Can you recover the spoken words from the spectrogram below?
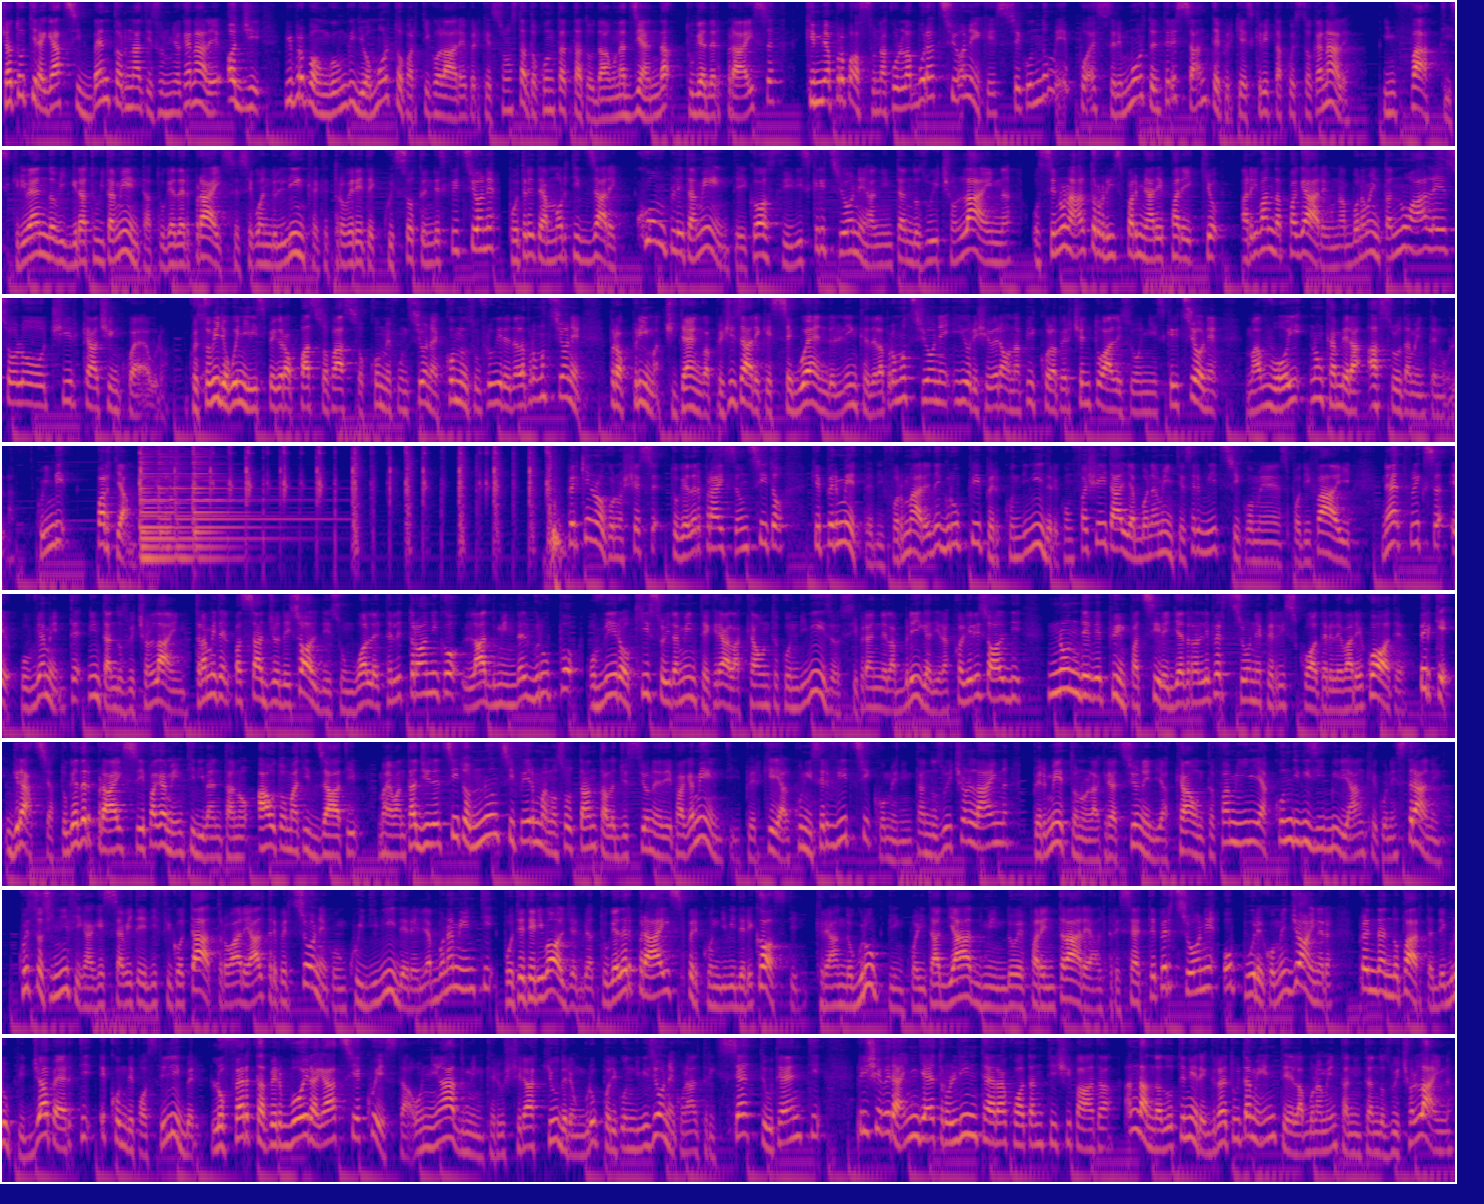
Ciao a tutti ragazzi, bentornati sul mio canale. Oggi vi propongo un video molto particolare perché sono stato contattato da un'azienda, Together Price, che mi ha proposto una collaborazione che secondo me può essere molto interessante per chi è iscritto a questo canale. Infatti, iscrivendovi gratuitamente a Together Price seguendo il link che troverete qui sotto in descrizione, potrete ammortizzare completamente i costi di iscrizione al Nintendo Switch Online o se non altro risparmiare parecchio, arrivando a pagare un abbonamento annuale solo circa 5 euro. In questo video quindi vi spiegherò passo passo come funziona e come usufruire della promozione, però prima ci tengo a precisare che seguendo il link della promozione io riceverò una piccola percentuale su ogni iscrizione, ma a voi non cambierà assolutamente nulla. Quindi partiamo! Per chi non lo conoscesse, Together Price è un sito che permette di formare dei gruppi per condividere con facilità gli abbonamenti ai servizi come Spotify, Netflix e ovviamente Nintendo Switch Online. Tramite il passaggio dei soldi su un wallet elettronico, l'admin del gruppo, ovvero chi solitamente crea l'account condiviso e si prende la briga di raccogliere i soldi, non deve più impazzire dietro alle persone per riscuotere le varie quote, perché grazie a Together Price i pagamenti diventano automatizzati. Ma i vantaggi del sito non si fermano soltanto alla gestione gestione dei pagamenti, perché alcuni servizi, come Nintendo Switch Online, permettono la creazione di account famiglia condivisibili anche con estranei. Questo significa che se avete difficoltà a trovare altre persone con cui dividere gli abbonamenti, potete rivolgervi a Together Price per condividere i costi, creando gruppi in qualità di admin dove fare entrare altre 7 persone, oppure come joiner, prendendo parte a dei gruppi già aperti e con dei posti liberi. L'offerta per voi ragazzi è questa, ogni admin che riuscirà a chiudere un gruppo di condivisione con altri 7 utenti riceverà indietro l'intera quota anticipata, andando ad ottenere gratuitamente l'abbonamento a Nintendo Switch Online.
